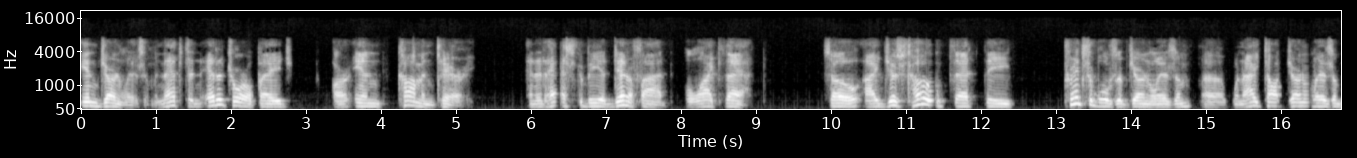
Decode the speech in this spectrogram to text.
in journalism, and that's an editorial page or in commentary. And it has to be identified like that. So I just hope that the principles of journalism, uh, when I taught journalism,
